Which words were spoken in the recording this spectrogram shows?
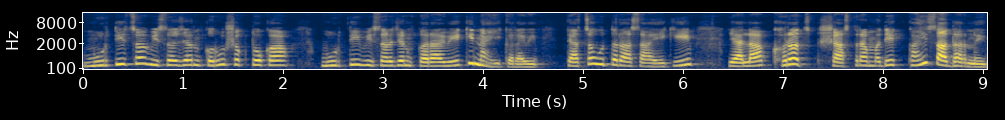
मूर्तीचं विसर्जन करू शकतो का? मूर्ती विसर्जन करावे की नाही करावे? त्याचं उत्तर असं आहे की याला खरंच शास्त्रामध्ये काहीच आधार नाही.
